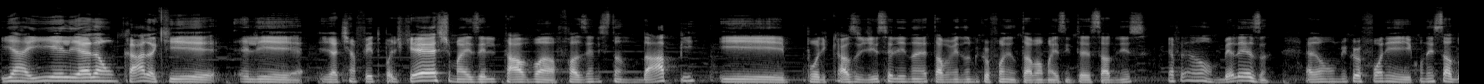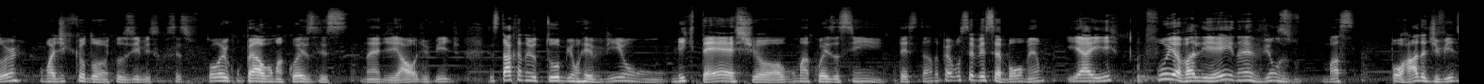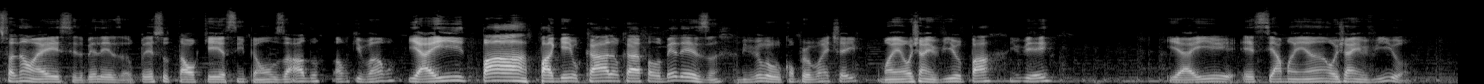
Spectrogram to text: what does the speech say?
E aí ele era um cara que ele já tinha feito podcast, mas ele tava fazendo stand-up E por causa disso, ele, né, tava vendendo microfone, não tava mais interessado nisso. Eu falei, não, beleza. Era um microfone condensador. Uma dica que eu dou, inclusive, se vocês forem comprar alguma coisa vocês, né, de áudio, vídeo, destaca no YouTube um review, um mic test ou alguma coisa assim, testando para você ver se é bom mesmo. E aí, fui, avaliei, né, vi uns, umas porrada de vídeos, falei, não, é esse, beleza, o preço tá ok assim pra um usado, vamos que vamos. E aí, pá, paguei o cara, o cara falou, beleza, me viu o comprovante aí, amanhã eu já envio, pá, enviei. E aí, esse amanhã eu já envio,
